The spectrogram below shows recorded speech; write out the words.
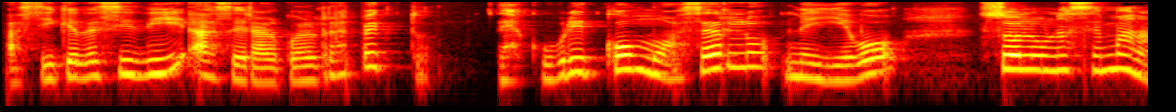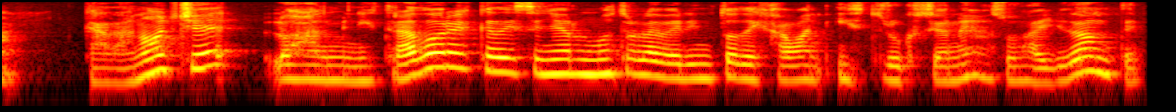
Así que decidí hacer algo al respecto. Descubrí cómo hacerlo me llevó solo una semana. Cada noche, los administradores que diseñaron nuestro laberinto dejaban instrucciones a sus ayudantes.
